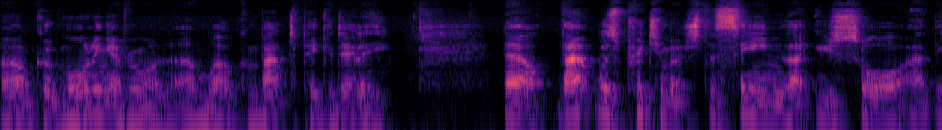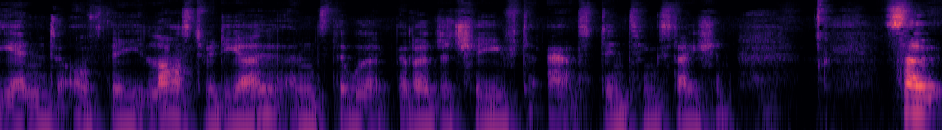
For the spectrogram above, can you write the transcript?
Well, good morning, everyone, and welcome back to Piccadilly. Now, that was pretty much the scene that you saw at the end of the last video and the work that I'd achieved at Dinting Station. So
